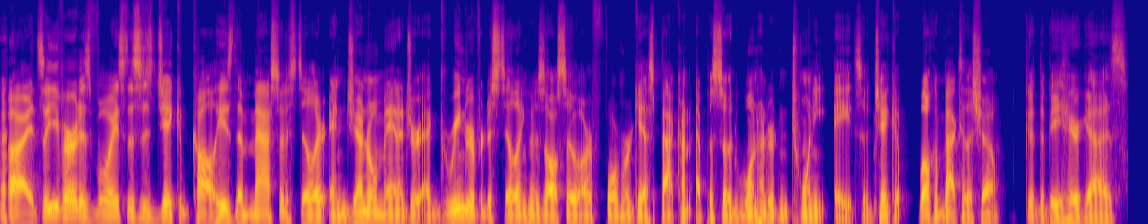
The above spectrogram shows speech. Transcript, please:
All right, so you've heard his voice. This is Jacob Call. He's the master distiller and general manager at Green River Distilling, who is also our former guest back on episode 128. So, Jacob, welcome back to the show. Good to be here, guys.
